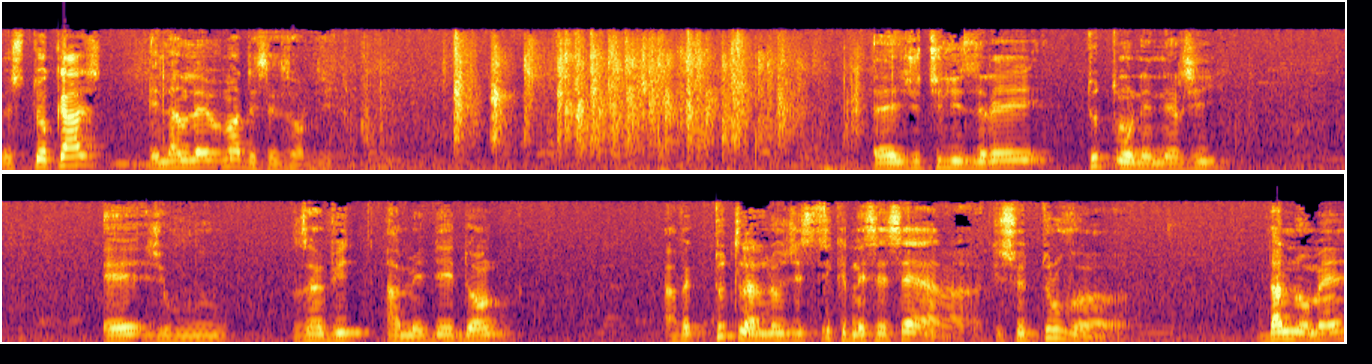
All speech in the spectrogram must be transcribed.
le stockage et l'enlèvement de ces ordures. J'utiliserai toute mon énergie et je vous invite à m'aider donc avec toute la logistique nécessaire qui se trouve dans nos mains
